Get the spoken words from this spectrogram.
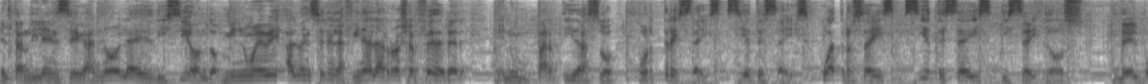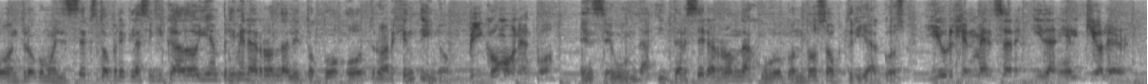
El tandilense ganó la edición 2009 al vencer en la final a Roger Federer en un partidazo por 3-6, 7-6, 4-6, 7-6 y 6-2. Delpo entró como el sexto preclasificado y en primera ronda le tocó otro argentino, Pico Mónaco. En segunda y tercera ronda jugó con dos austríacos, Jürgen Melzer y Daniel Kjöller.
